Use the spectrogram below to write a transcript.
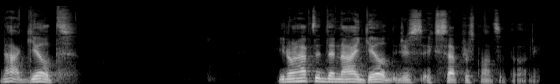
not guilt. You don't have to deny guilt, just accept responsibility.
